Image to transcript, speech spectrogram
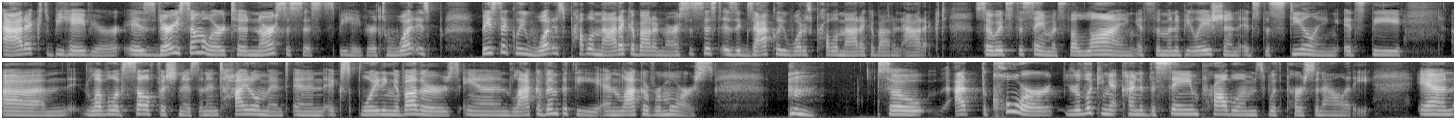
addict behavior is very similar to narcissists behavior. It's what is basically what is problematic about a narcissist is exactly what is problematic about an addict. So it's the same. It's the lying. It's the manipulation. It's the stealing. It's the um, level of selfishness and entitlement and exploiting of others and lack of empathy and lack of remorse. So at the core you're looking at kind of the same problems with personality and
